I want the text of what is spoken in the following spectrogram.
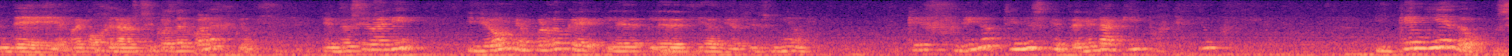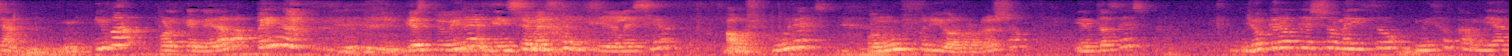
de recoger a los chicos del colegio. Y entonces iba allí y yo me acuerdo que le, le decía a Dios, Dios mío, qué frío tienes que tener aquí, porque. Y qué miedo. O sea, iba porque me daba pena que estuviera allí en semejante iglesia, a oscuras, con un frío horroroso. Y entonces, yo creo que eso me hizo, me hizo cambiar.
